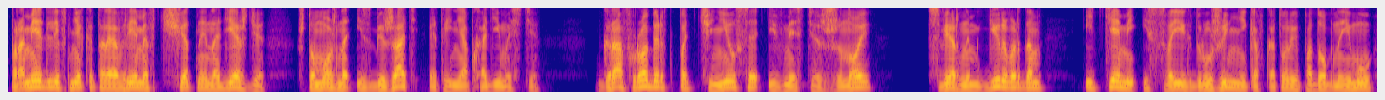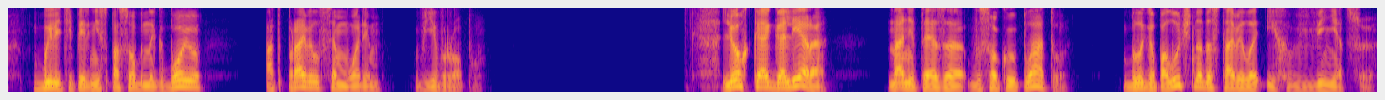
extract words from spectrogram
Промедлив некоторое время в тщетной надежде, что можно избежать этой необходимости, граф Роберт подчинился и вместе с женой, с верным Гирвардом и теми из своих дружинников, которые подобно ему были теперь неспособны к бою, отправился морем в Европу. Легкая галера, нанятая за высокую плату, благополучно доставила их в Венецию.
